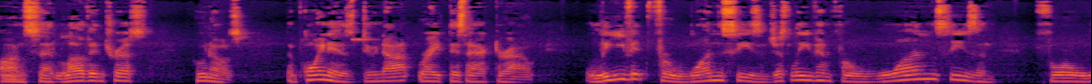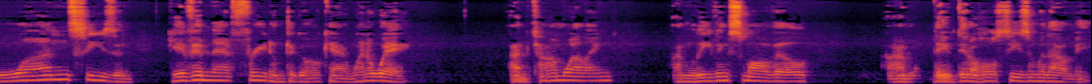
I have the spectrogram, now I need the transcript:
on-set love interest. Who knows? The point is, do not write this actor out. Leave it for one season. Just leave him for one season. For one season. Give him that freedom to go, okay, I went away. I'm Tom Welling. I'm leaving Smallville. Um, they did a whole season without me.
